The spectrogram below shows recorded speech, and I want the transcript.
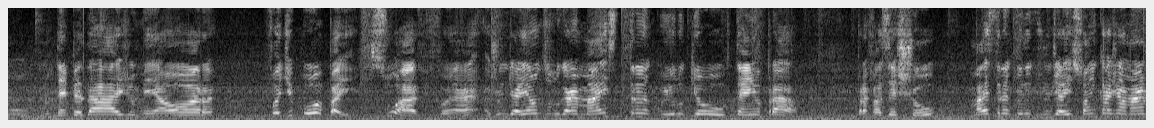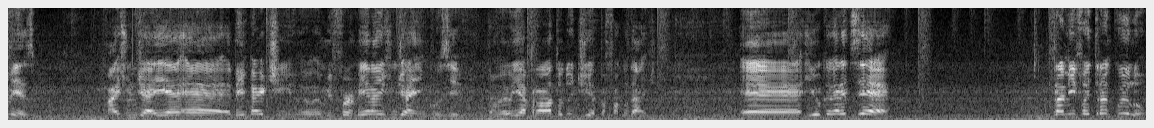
Não, não, tem pedágio, meia hora. Foi de boa, pai. Suave. Foi, é, Jundiaí é um dos lugares mais tranquilos que eu tenho pra, pra fazer show mais tranquilo que Jundiaí só em Cajamar mesmo. Mas Jundiaí é, é, é bem pertinho. Eu, eu, me formei lá em Jundiaí, inclusive. Então eu ia para lá todo dia para faculdade. É, e o que eu quero dizer é, para mim foi tranquilo,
